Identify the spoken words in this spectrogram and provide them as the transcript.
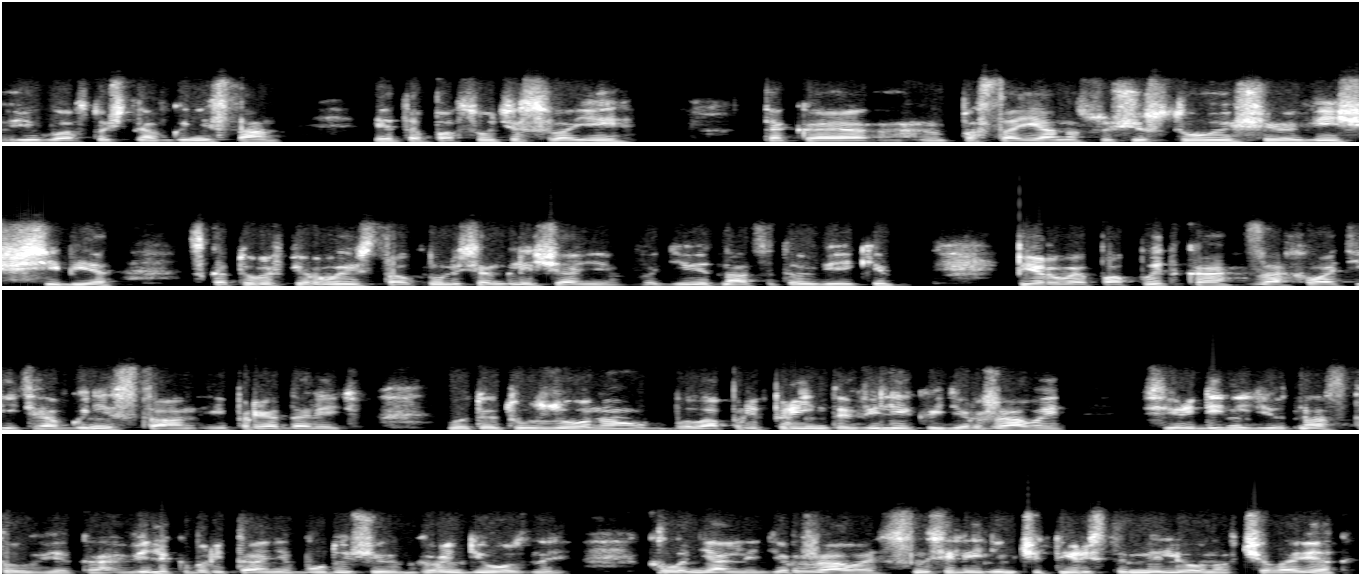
юго-восточный Афганистан, это по сути своей такая э, постоянно существующая вещь в себе, с которой впервые столкнулись англичане в XIX веке. Первая попытка захватить Афганистан и преодолеть вот эту зону была предпринята великой державой в середине XIX века. Великобритания, будучи грандиозной колониальной державой с населением 400 миллионов человек,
